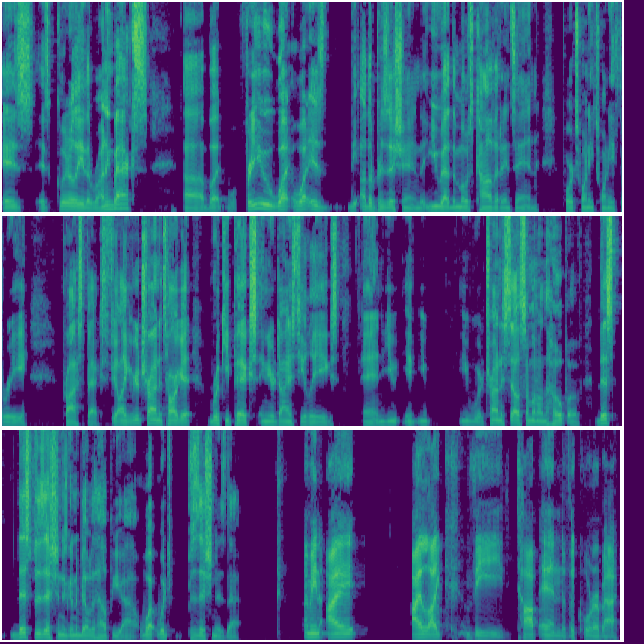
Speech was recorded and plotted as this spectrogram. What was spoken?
is is clearly the running backs. Uh, but for you, what what is the other position that you have the most confidence in for 2023 prospects? Feel like if you're trying to target rookie picks in your dynasty leagues, and you if you you were trying to sell someone on the hope of this this position is going to be able to help you out. What which position is that? I mean, I I like the top end of the quarterback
